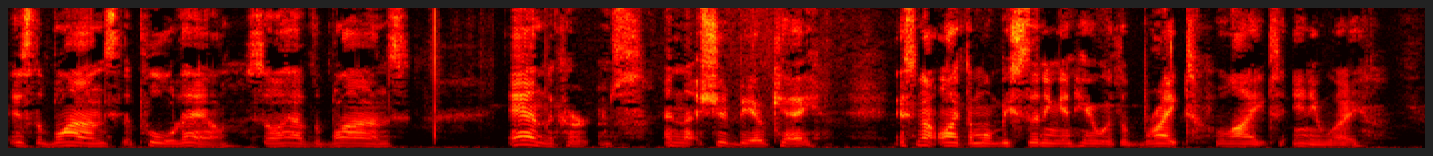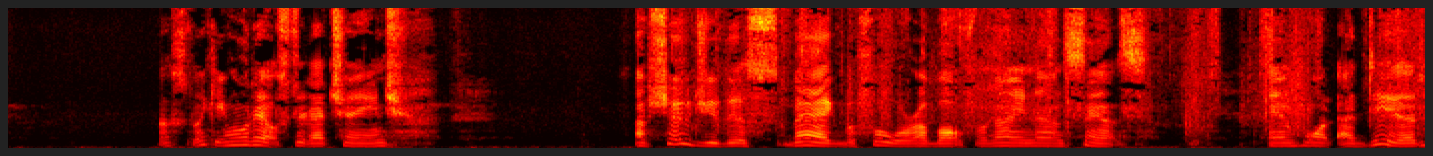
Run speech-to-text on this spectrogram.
is the blinds that pull down. So I have the blinds and the curtains, and that should be okay. It's not like I'm going to be sitting in here with a bright light anyway. I was thinking, what else did I change? I've showed you this bag before I bought for 99 cents. And what I did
